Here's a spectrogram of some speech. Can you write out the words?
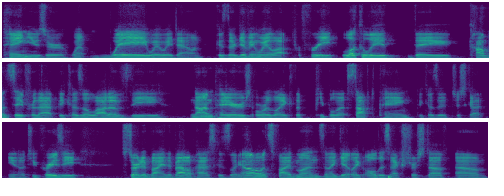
paying user went way way way down because they're giving away a lot for free. Luckily, they compensate for that because a lot of the non-payers or like the people that stopped paying because it just got, you know, too crazy started buying the battle pass because like oh it's five months and i get like all this extra stuff. Um,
